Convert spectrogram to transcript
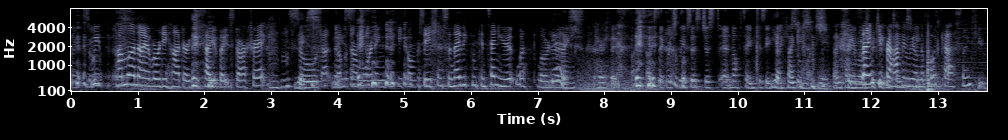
think 'Cause so. we, Pamela and I have already had our geek out about Star Trek, so Mm-hmm. Yes. that, that was our morning geeky conversation. So now we can continue it with Lord of the Rings. Perfect. Fantastic, which leaves us just enough time to say Yeah, thank, you so much. Yeah, thank you very much Thank you taking for having me on the podcast. Thank you.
